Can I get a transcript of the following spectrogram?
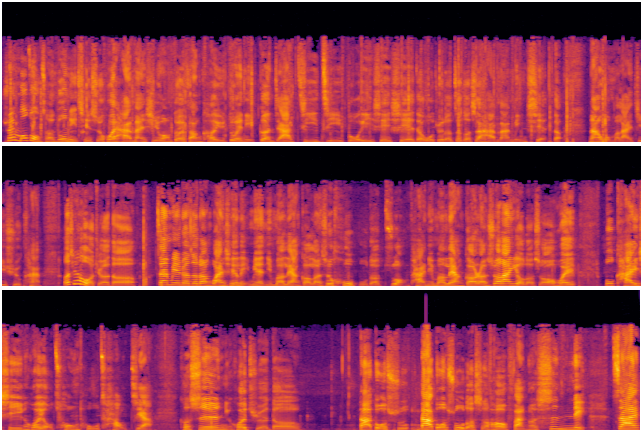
所以某种程度，你其实会还蛮希望对方可以对你更加积极多一些些的。我觉得这个是还蛮明显的。那我们来继续看，而且我觉得在面对这段关系里面，你们两个人是互补的状态。你们两个人虽然有的时候会。不开心，会有冲突、吵架，可是你会觉得大多数大多数的时候，反而是你在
